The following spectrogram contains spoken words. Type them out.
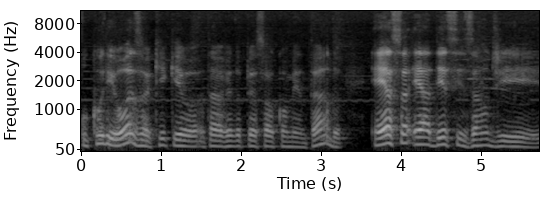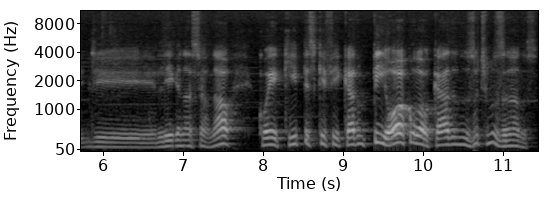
O curioso aqui que eu estava vendo o pessoal comentando, essa é a decisão de, de Liga Nacional com equipes que ficaram pior colocadas nos últimos anos.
